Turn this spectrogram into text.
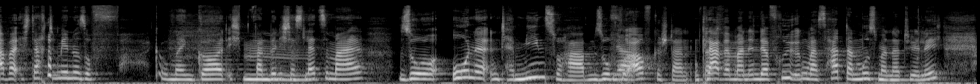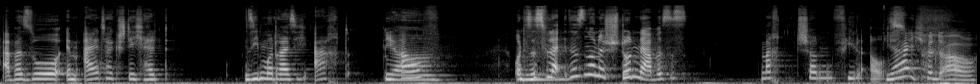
aber ich dachte mir nur so, fuck, oh mein Gott, ich, wann bin ich das letzte Mal so, ohne einen Termin zu haben, so früh Ja, aufgestanden? Klar, wenn man in der Früh irgendwas hat, dann muss man natürlich. Aber so im Alltag stehe ich halt 7.30 Uhr, 8 Ja. auf. Und es ist vielleicht, das ist nur eine Stunde, aber es ist, macht schon viel aus. Ja, ich finde auch.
